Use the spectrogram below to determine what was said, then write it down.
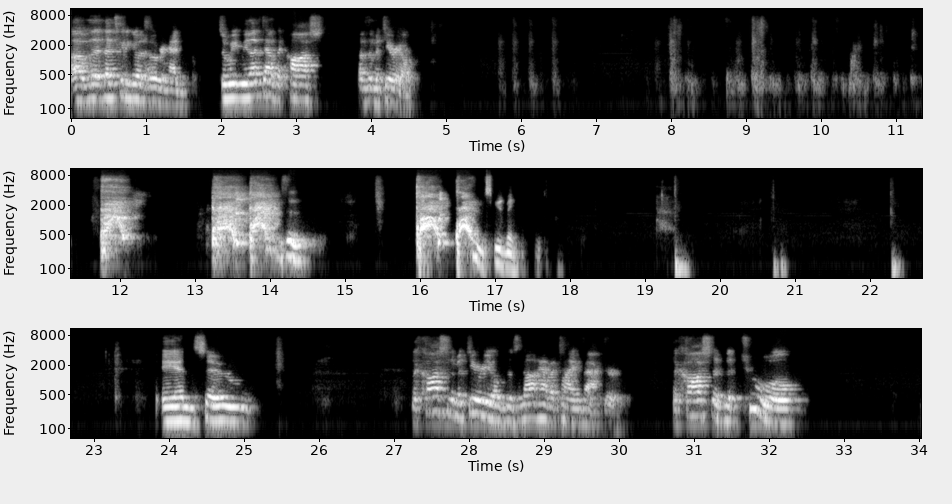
Uh, that- that's gonna go as overhead. So we, we left out the cost of the material. Excuse me. And so the cost of the material does not have a time factor. The cost of the tool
